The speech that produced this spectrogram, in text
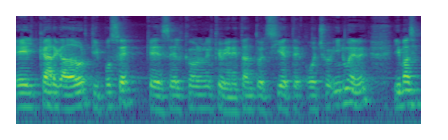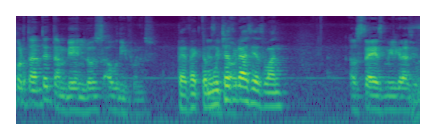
el cargador tipo C, que es el con el que viene tanto el 7, 8 y 9, y más importante también los audífonos. Perfecto, muchas gracias Juan. A ustedes, mil gracias.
